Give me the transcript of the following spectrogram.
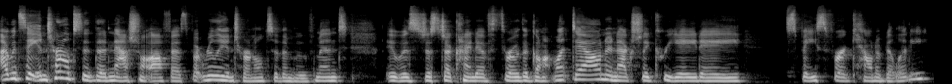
I would say internal to the national office, but really internal to the movement. It was just to kind of throw the gauntlet down and actually create a space for accountability.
